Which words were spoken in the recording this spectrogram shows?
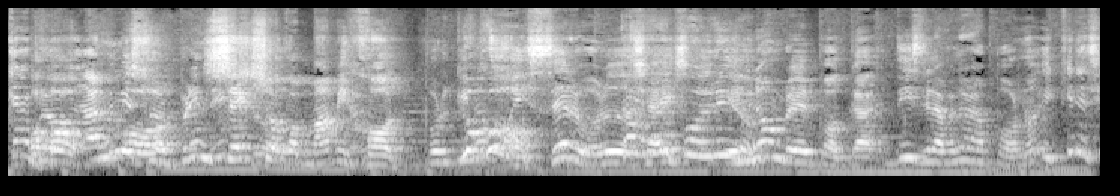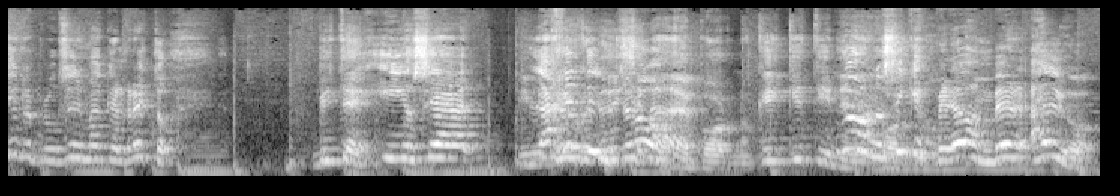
Claro, pero a mí me sorprende Sexo eso. con mami hot. Porque no puede ser, boludo. O sea, es el nombre del podcast dice la palabra porno y tiene 100 reproducciones más que el resto. ¿Viste? Y o sea, Y la gente que no dice entró. nada de porno. ¿Qué, qué tiene No, de no sé qué porno? esperaban ver algo.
